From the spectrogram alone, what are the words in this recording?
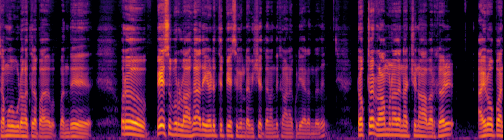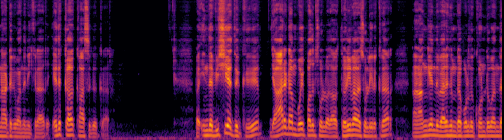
சமூக ஊடகத்தில் ப வந்து ஒரு பேசு பொருளாக அதை எடுத்து பேசுகின்ற விஷயத்தை வந்து காணக்கூடிய இருந்தது. டாக்டர் ராமநாதன் அர்ச்சுனா அவர்கள் ஐரோப்பா நாட்டுக்கு வந்து நிற்கிறார் எதுக்காக காசு கேட்குறாரு? இப்போ இந்த விஷயத்துக்கு யாரிடம் போய் பதில் சொல்வது? அவர் தெளிவாக சொல்லியிருக்கிறார். நான் அங்கேருந்து வருகின்ற பொழுது கொண்டு வந்த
